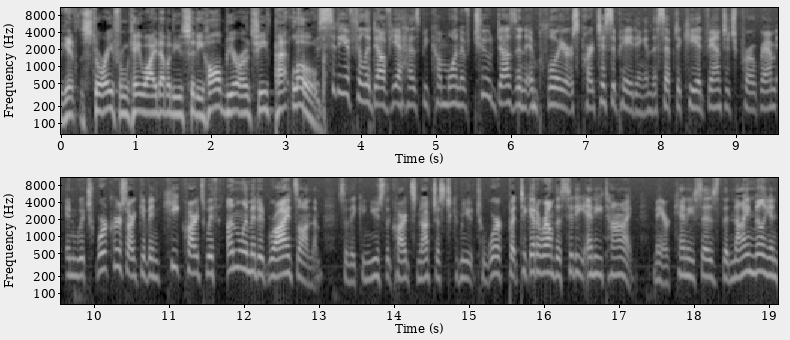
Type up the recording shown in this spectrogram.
We get the story from KYW City Hall Bureau Chief Pat Loeb. The City of Philadelphia has become one of two dozen employers participating in the SEPTA Key Advantage program, in which workers are given key cards with unlimited rides on them, so they can use the cards not just to commute to work, but to get around the city anytime. Mayor Kenney says the $9 million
